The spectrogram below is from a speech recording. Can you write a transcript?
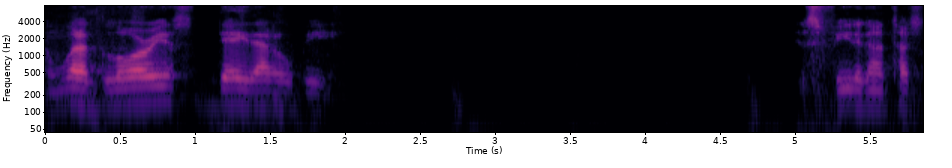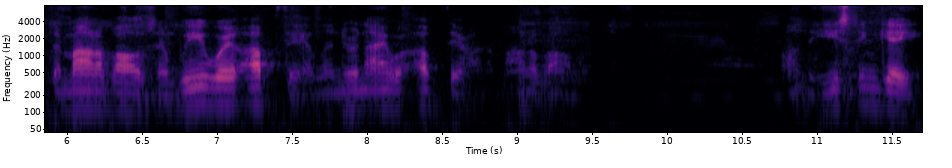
And what a glorious day that'll be. His feet are going to touch the Mount of Olives. And we were up there, Linda and I were up there on the Mount of Olives, on the eastern gate,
